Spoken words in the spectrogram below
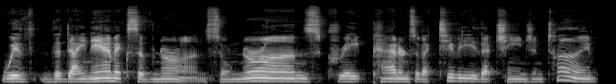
with the dynamics of neurons. So neurons create patterns of activity that change in time.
